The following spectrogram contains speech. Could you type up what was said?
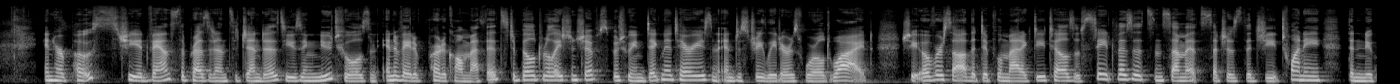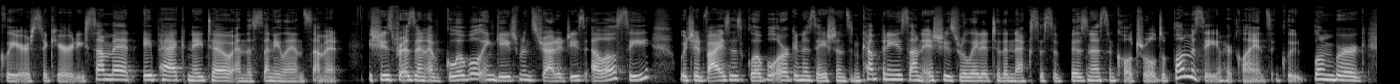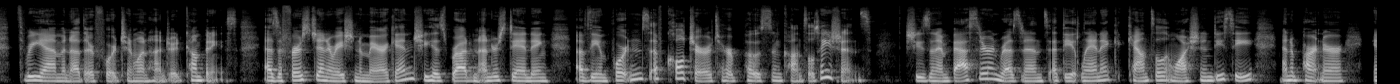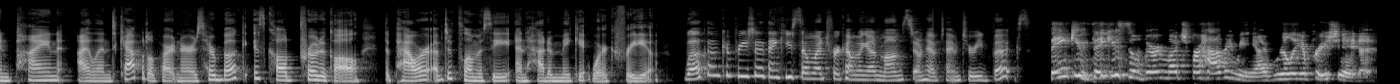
In her posts, she advanced the president's agendas using new tools and innovative protocol methods to build relationships between dignitaries and industry leaders worldwide. She oversaw the diplomatic details of state visits and summits such as the G20, the Nuclear Security Summit, APEC, NATO, and the Sunnyland Summit. She's president of Global Engagement Strategies LLC, which advises global organizations and companies on issues related to the nexus of business and cultural diplomacy. Her clients include Bloomberg, 3M, and other Fortune 100 companies. As a first generation American, she has brought an understanding of the importance of culture to her posts and consultations. She's an ambassador in residence at the Atlantic Council in Washington, D.C., and a partner in Pine Island Capital Partners. Her book is called Protocol The Power of Diplomacy and How to Make It Work for You. Welcome, Capricia. Thank you so much for coming on Moms Don't Have Time to Read Books. Thank you. Thank you so very much for having me. I really appreciate it.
